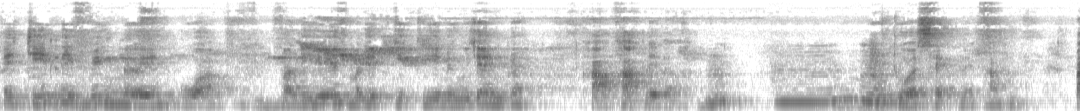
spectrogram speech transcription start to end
ไอ้จี๊ดรีบวิ่งเลยกลัว มาลีดมาลีดกิดทีหนึ่งไม่ใช่มันก็ขาขาดเลยเหรอหืมอืมถั่วแสบในบ้านไป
